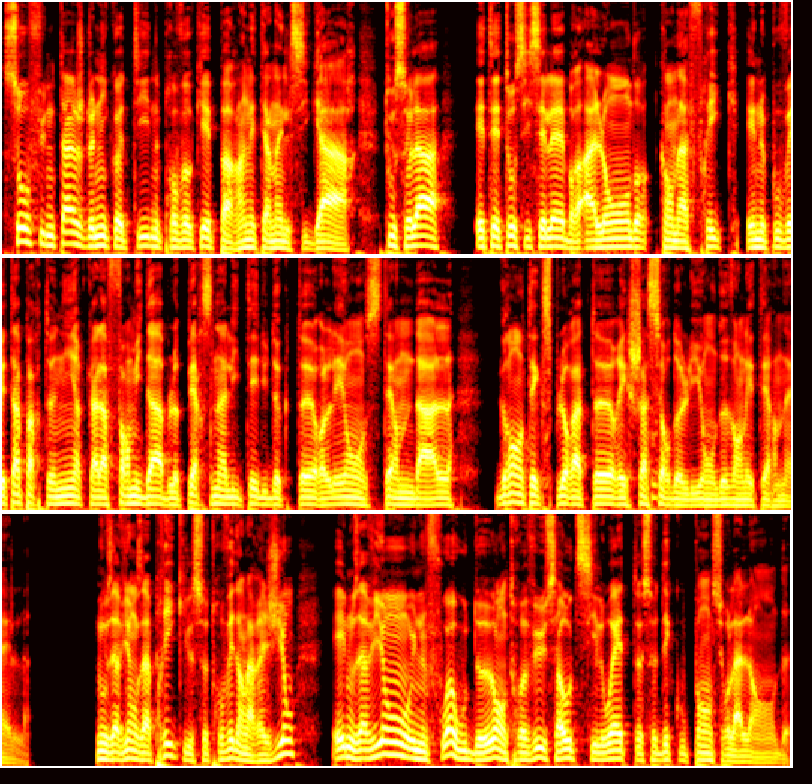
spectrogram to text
sauf une tache de nicotine provoquée par un éternel cigare. Tout cela était aussi célèbre à Londres qu'en Afrique et ne pouvait appartenir qu'à la formidable personnalité du docteur Léon Sterndal, grand explorateur et chasseur de lions devant l'Éternel. Nous avions appris qu'il se trouvait dans la région, et nous avions une fois ou deux entrevu sa haute silhouette se découpant sur la lande.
